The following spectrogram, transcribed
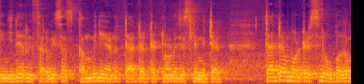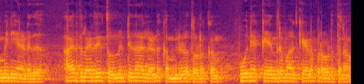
എഞ്ചിനീയറിംഗ് സർവീസസ് കമ്പനിയാണ് ടാറ്റ ടെക്നോളജീസ് ലിമിറ്റഡ്. ടാറ്റ മോട്ടോഴ്സിന്റെ ഉപകമ്പനിയാണിത്. ആയിരത്തി തൊള്ളായിരത്തി തൊണ്ണൂറ്റി നാലിലാണ് കമ്പനിയുടെ തുടക്കം. പൂനെ കേന്ദ്രമാക്കിയാണ് പ്രവർത്തനം.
